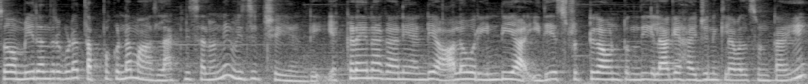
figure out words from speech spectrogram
సో మీరందరూ కూడా తప్పకుండా మా లాక్మీ సెలూన్ని విజిట్ చేయండి. ఎక్కడైనా అండి ఆల్ ఓవర్ ఇండియా ఇదే స్ట్రిక్ట్గా ఉంటుంది. ఇలాగే హైజీనిక్ లెవెల్స్ ఉంటాయి.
